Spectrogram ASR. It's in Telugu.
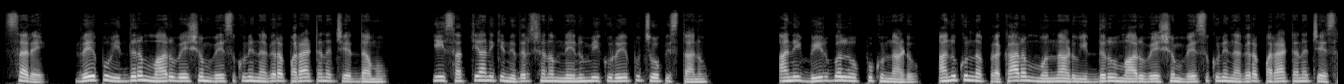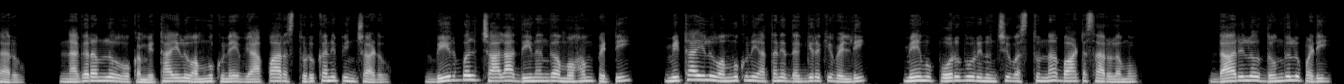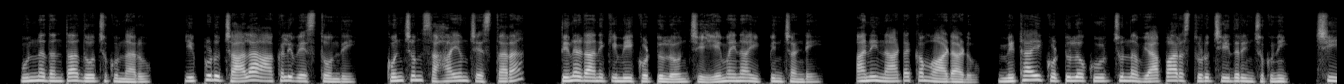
సరే రేపు ఇద్దరం మారువేషం వేసుకుని నగర పర్యటన చేద్దాము. ఈ సత్యానికి నిదర్శనం నేను మీకు రేపు చూపిస్తాను. అని బీర్బల్ ఒప్పుకున్నాడు. అనుకున్న ప్రకారం మొన్నాడు ఇద్దరూ మారువేషం వేసుకుని నగర పర్యటన చేశారు. నగరంలో ఒక మిఠాయిలు అమ్ముకునే వ్యాపారస్తుడు కనిపించాడు. బీర్బల్ చాలా దీనంగా మొహం పెట్టి మిఠాయిలు అమ్ముకుని అతని దగ్గరికి వెళ్ళి మేము పోరుగూరి నుంచి వస్తున్న బాటసారులము. దారిలో దొంగలు పడి ఉన్నదంతా దోచుకున్నారు. ఇప్పుడు చాలా ఆకలి వేస్తోంది. కొంచెం సహాయం చేస్తారా? తినడానికి మీ కొట్టులోంచి ఏమైనా ఇప్పించండి అని నాటకం ఆడాడు. మిఠాయి కొట్టులో కూర్చున్న వ్యాపారస్తుడు చీదరించుకుని ఛీ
